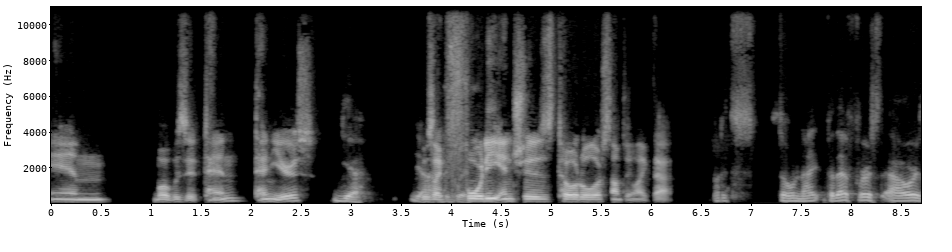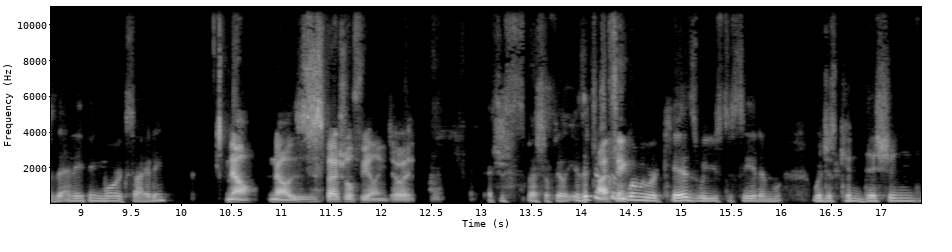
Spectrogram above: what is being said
in what was it, 10? 10 years? Yeah. Yeah. it was like 40 inches total or something like that. But it's so nice for that first hour. Is there anything more exciting? No, no, there's a special feeling to it. It's just a special feeling. Is it just think- when we were kids we used to see it and we're just conditioned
